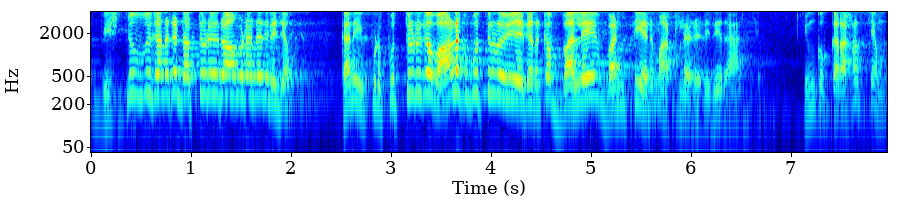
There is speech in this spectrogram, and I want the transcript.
విష్ణువు గనక దత్తుడు రాముడు అనేది నిజం. కానీ ఇప్పుడు పుత్రుడిగా వాళ్ళకు పుత్రుడు అయ్యే గనక వలే వంటి అని మాట్లాడాడు. ఇది రహస్యం. ఇంకొక రహస్యం.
